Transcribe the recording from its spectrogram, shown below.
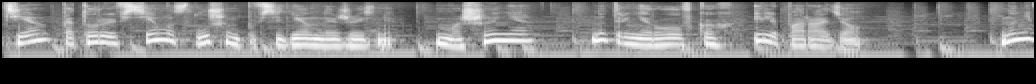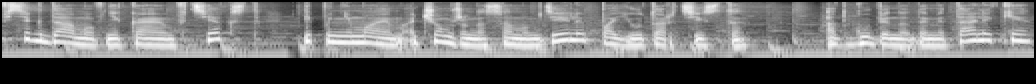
Те, которые все мы слушаем в повседневной жизни. В машине, на тренировках или по радио. Но не всегда мы вникаем в текст и понимаем, о чем же на самом деле поют артисты – от Губина до Металлики,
